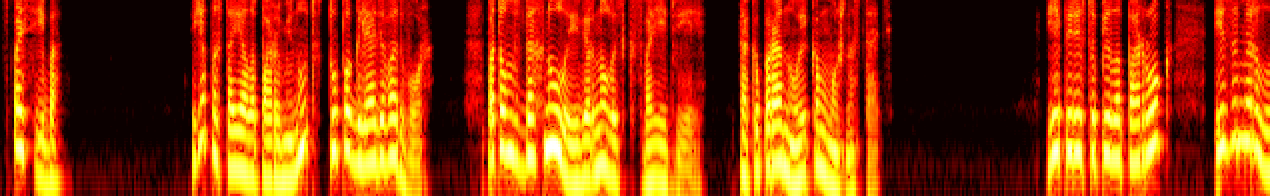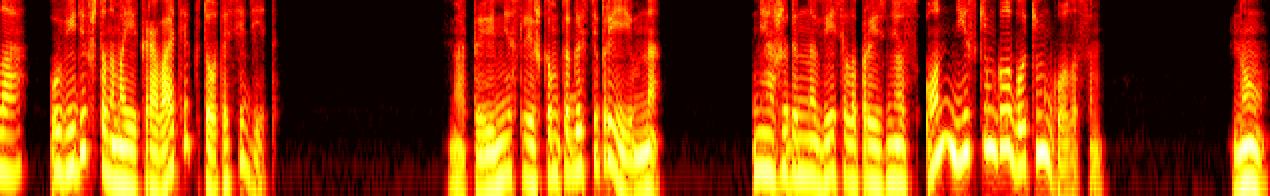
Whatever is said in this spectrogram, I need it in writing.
Спасибо. Я постояла пару минут, тупо глядя во двор. Потом вздохнула и вернулась к своей двери. Так и параноиком можно стать. Я переступила порог и замерла, увидев, что на моей кровати кто-то сидит. «А ты не слишком-то гостеприимна», — неожиданно весело произнес он низким глубоким голосом. «Ну,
